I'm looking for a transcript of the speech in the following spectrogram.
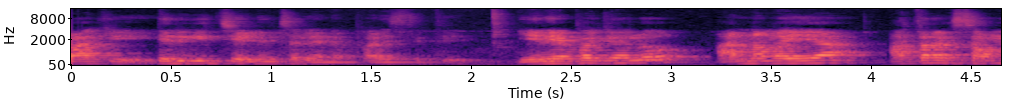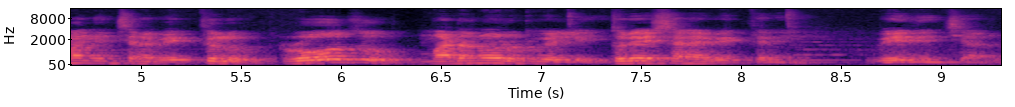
బాకీ తిరిగి చెల్లించలేని పరిస్థితి. ఈ నేపథ్యంలో అన్నమయ్య అతనికి సంబంధించిన వ్యక్తులు రోజు మడనూరుకు వెళ్ళి సురేష్ అనే వ్యక్తిని వేధించారు.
